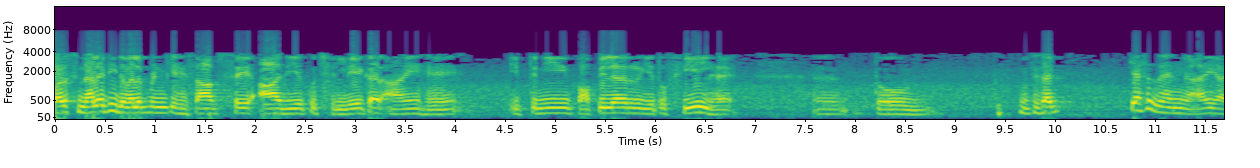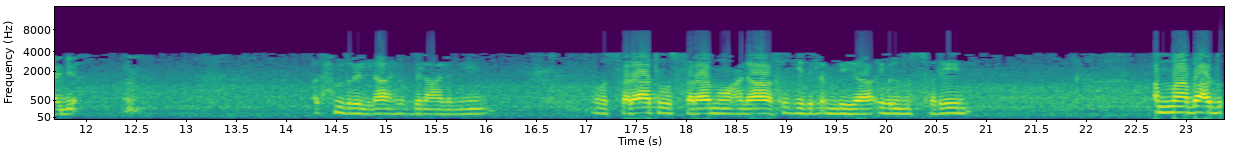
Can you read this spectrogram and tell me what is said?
پرسنالٹی ڈیولپمنٹ کے حساب سے آج یہ کچھ لے کر آئے ہیں، اتنی پاپولر یہ تو فیلڈ ہے۔ تو مفتی صاحب، کیسے ذہن میں آیا یہ آئیڈیا الحمد للہ رب العالمین والصلاة والسلام على سید الانبیاء والمرسلین اما بعد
